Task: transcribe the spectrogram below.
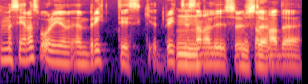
Men senast var det ju en brittisk, ett brittiskt Mm, analyshus som, hade,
